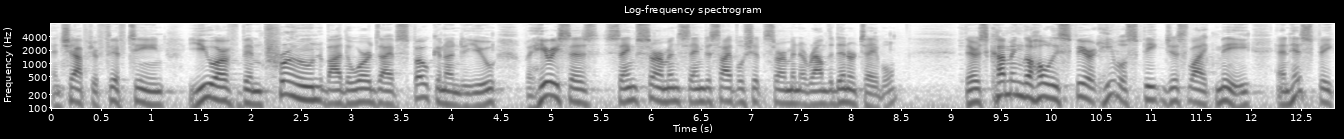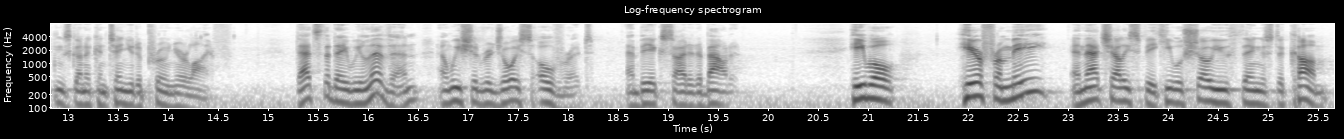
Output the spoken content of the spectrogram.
in chapter 15, You have been pruned by the words I have spoken unto you. But here he says, same sermon, same discipleship sermon around the dinner table. There's coming the Holy Spirit. He will speak just like me, and his speaking is going to continue to prune your life. That's the day we live in, and we should rejoice over it and be excited about it. He will hear from me, and that shall he speak. He will show you things to come.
